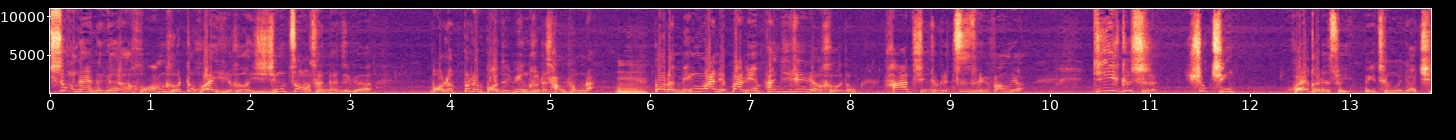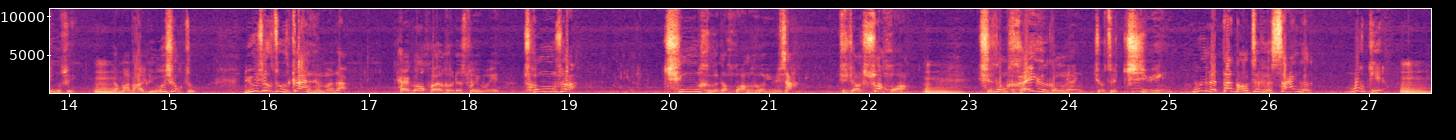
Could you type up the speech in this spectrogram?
宋代那个黄河渡淮以后，已经造成了这个保能不能保证运河的畅通了。嗯。到了明万历八年，潘基先生侯总他提出个治水方略，第一个是肃清。淮河的水被称为叫清水，嗯要把它流修住。流修住是干什么的？抬高淮河的水位，冲刷清河的黄河淤沙，就叫刷黄。嗯，其中还有一个功能就是济运。为了达到这个三个目的，嗯，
